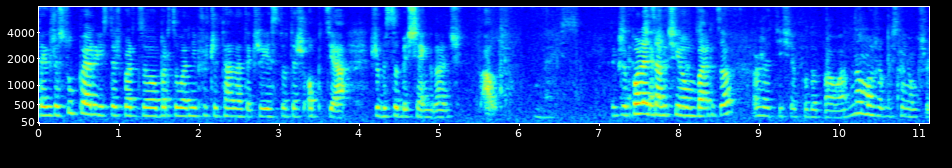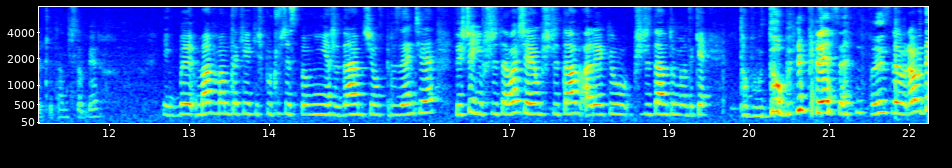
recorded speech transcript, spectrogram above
Także super, jest też bardzo, bardzo ładnie przeczytana, także jest to też opcja, żeby sobie sięgnąć w audio. Nice. Także polecam Ci ją bardzo. Że Ci się podobała. No może właśnie ją przeczytam sobie. Jakby mam, mam takie jakieś poczucie spełnienia, że dałam Ci ją w prezencie, Ty jeszcze nie przeczytałaś, ja ją przeczytałam, ale jak ją przeczytałam, to miałam takie to był dobry prezent, to jest naprawdę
